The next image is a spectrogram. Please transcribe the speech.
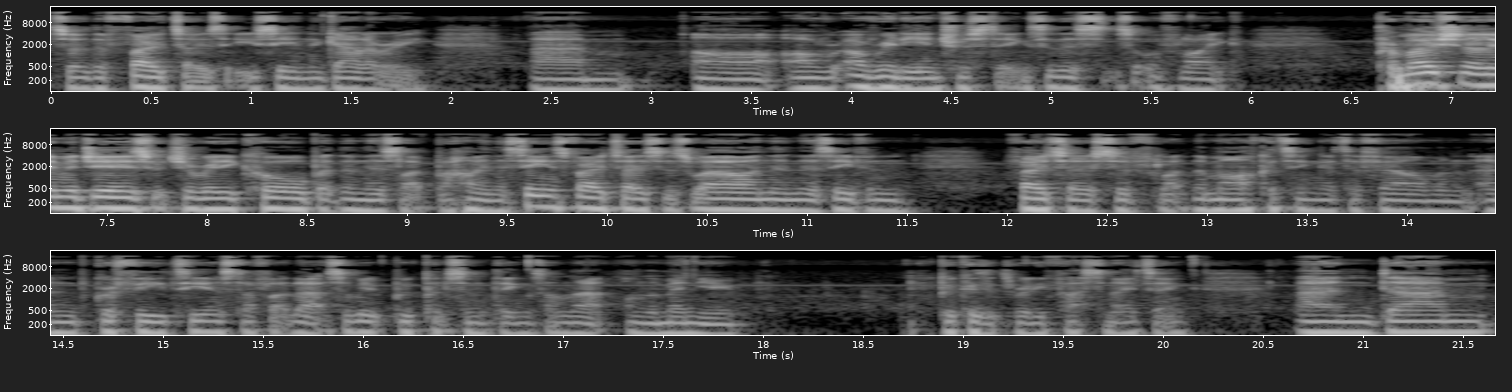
so the photos that you see in the gallery um, are, are are really interesting. So there's sort of like promotional images which are really cool, but then there's like behind the scenes photos as well, and then there's even photos of like the marketing of the film and, and graffiti and stuff like that. So we we put some things on that on the menu because it's really fascinating and um,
